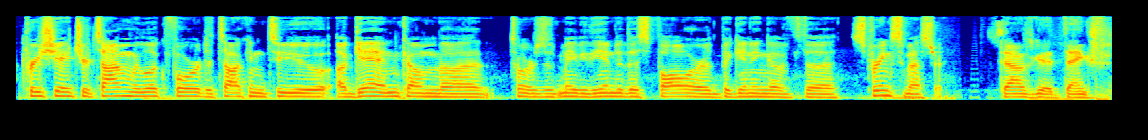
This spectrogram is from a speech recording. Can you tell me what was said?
appreciate your time. We look forward to talking to you again come uh, towards maybe the end of this fall or the beginning of the spring semester. Sounds good. Thanks.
